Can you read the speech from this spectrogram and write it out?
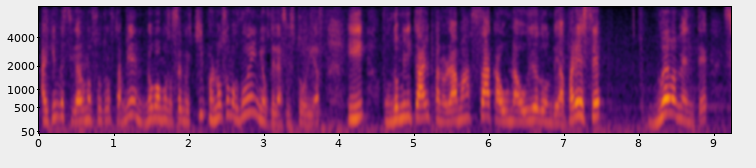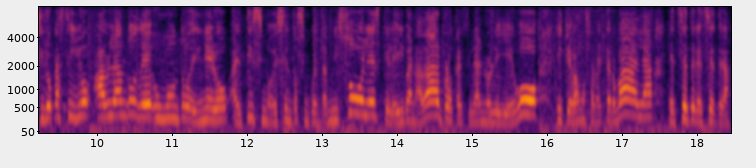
hay que investigar nosotros también, no vamos a ser mezquinos, no somos dueños de las historias. Y un dominical, Panorama, saca un audio donde aparece nuevamente Ciro Castillo hablando de un monto de dinero altísimo de 150 mil soles que le iban a dar, pero que al final no le llegó y que vamos a meter bala, etcétera, etcétera.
